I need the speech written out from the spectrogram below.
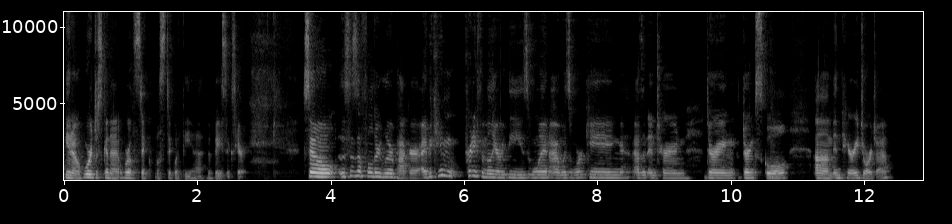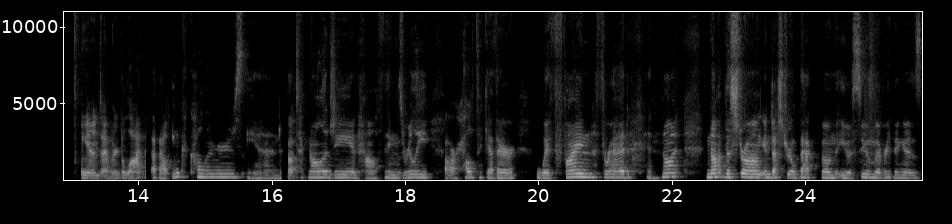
you know, we're just gonna we'll stick we'll stick with the uh, the basics here. So this is a folder gluer packer. I became pretty familiar with these when I was working as an intern during during school um, in Perry, Georgia. And I learned a lot about ink colors and about technology and how things really are held together with fine thread and not not the strong industrial backbone that you assume everything is.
